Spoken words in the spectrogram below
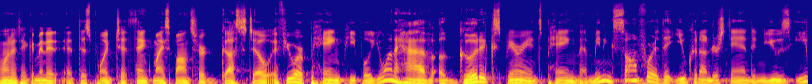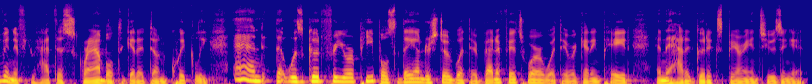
I want to take a minute at this point to thank my sponsor, Gusto. If you are paying people, you want to have a good experience paying them, meaning software that you could understand and use even if you had to scramble to get it done quickly, and that was good for your people so they understood what their benefits were, what they were getting paid, and they had a good experience using it.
